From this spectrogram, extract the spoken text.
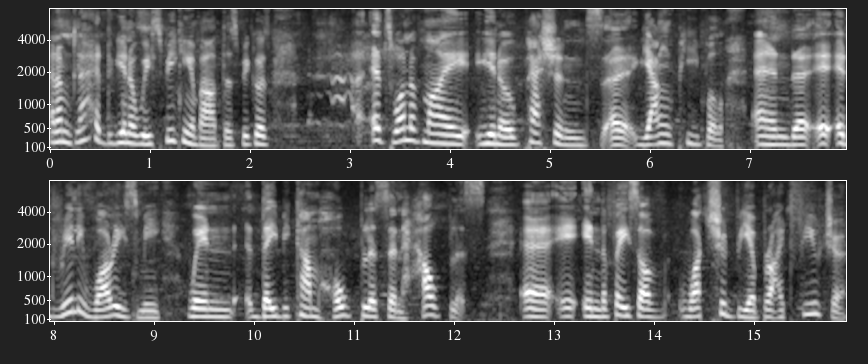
and I'm glad you know we're speaking about this because it's one of my you know passions uh, young people and uh, it, it really worries me when they become hopeless and helpless uh, in the face of what should be a bright future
